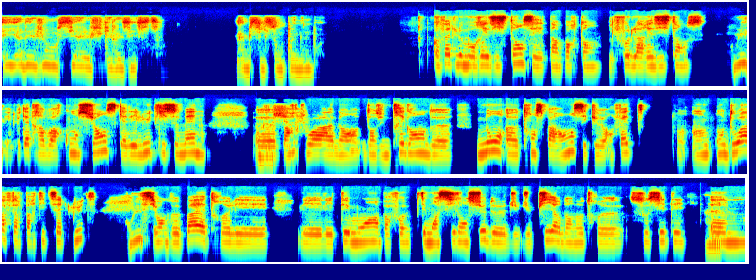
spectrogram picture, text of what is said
Et il y a des gens au siège qui résistent, même s'ils sont peu nombreux. En fait, le mot résistance est important. Il faut de la résistance. Oui. Et peut-être avoir conscience qu'il y a des luttes qui se mènent euh, parfois dans, dans, une très grande euh, non-transparence et que, en fait, on, on, doit faire partie de cette lutte oui. si on ne veut pas être les, les, les témoins, parfois témoins silencieux de, du, du, pire dans notre société. Oui. Euh,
